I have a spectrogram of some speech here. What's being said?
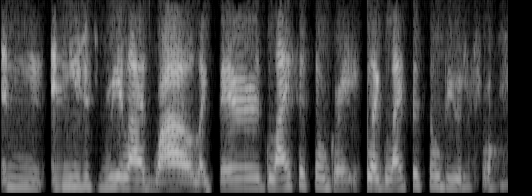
and and you just realize wow like there's life is so great like life is so beautiful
